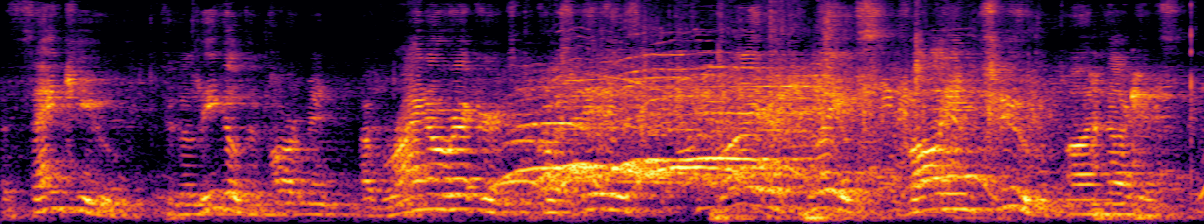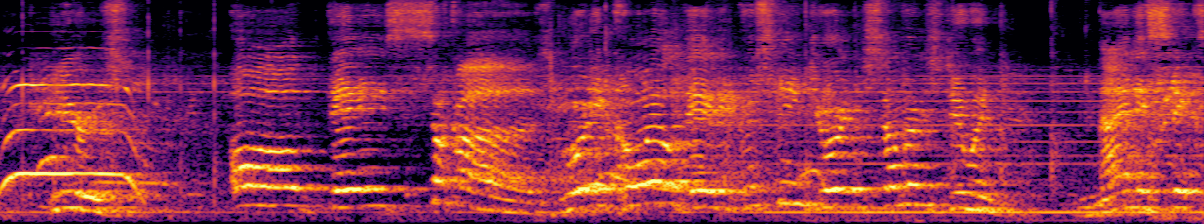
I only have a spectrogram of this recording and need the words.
But thank you to the legal department of Rhino Records because it is Pride of Place Volume 2 on Nuggets. Here's All Day Suckers. Morty Coyle, David Christine, Jordan Summers doing 96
